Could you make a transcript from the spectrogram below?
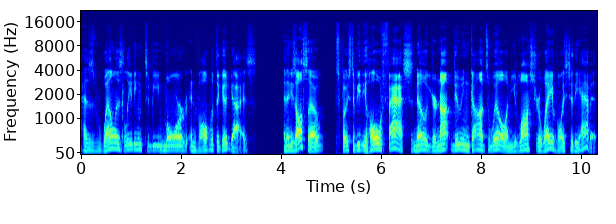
as well as leading him to be more involved with the good guys. And then he's also supposed to be the hold fast, no, you're not doing God's will and you lost your way voice to the abbot.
